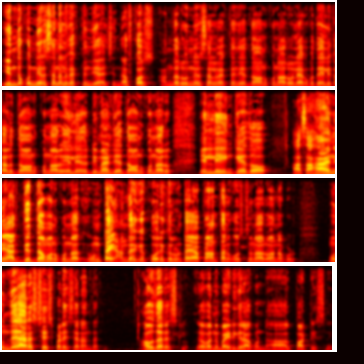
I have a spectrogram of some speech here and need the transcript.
ఎందుకు నిరసనలు వ్యక్తం చేయాల్సింది? అఫ్ కోర్స్ అందరూ నిరసనలు వ్యక్తం చేద్దాం అనుకున్నారు లేకపోతే వెళ్ళి కలుద్దాం అనుకున్నారు వెళ్ళి ఏదో డిమాండ్ చేద్దాం అనుకున్నారు వెళ్ళి ఇంకేదో ఆ సహాయాన్ని అర్థిద్దాం అనుకున్నారు. ఉంటాయి అందరికీ కోరికలు ఉంటాయి ఆ ప్రాంతానికి వస్తున్నారు అన్నప్పుడు. ముందే అరెస్ట్ చేసి పడేశారు అందరిని. హౌస్ అరెస్ట్లు ఎవరిని బయటికి రాకుండా ఆల్ పార్టీస్ని.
